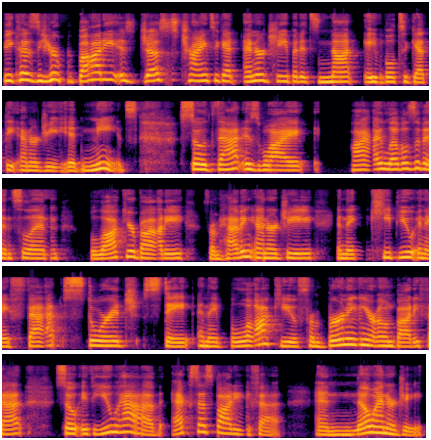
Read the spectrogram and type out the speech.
because your body is just trying to get energy but it's not able to get the energy it needs. So that is why high levels of insulin block your body from having energy and they keep you in a fat storage state and they block you from burning your own body fat. So if you have excess body fat and no energy,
